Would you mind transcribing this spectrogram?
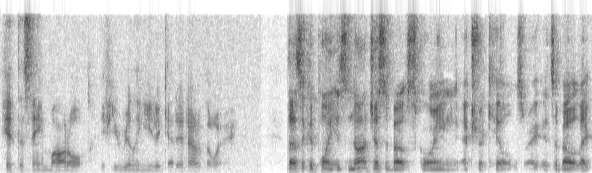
hit the same model if you really need to get it out of the way. That's a good point. It's not just about scoring extra kills, right? It's about like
